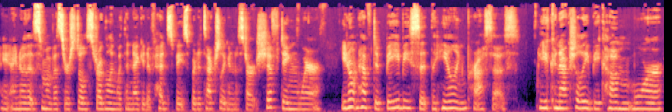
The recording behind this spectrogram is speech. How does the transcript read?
I know that some of us are still struggling with a negative headspace, but it's actually going to start shifting where you don't have to babysit the healing process. You can actually become more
